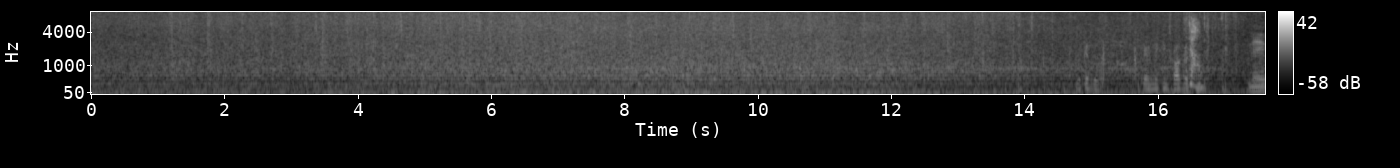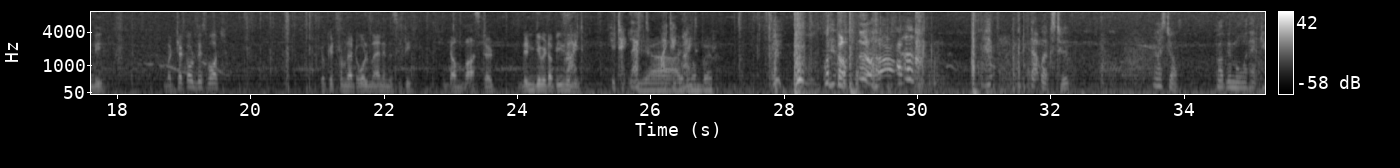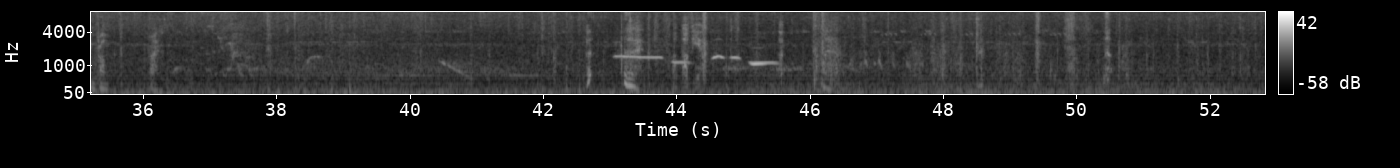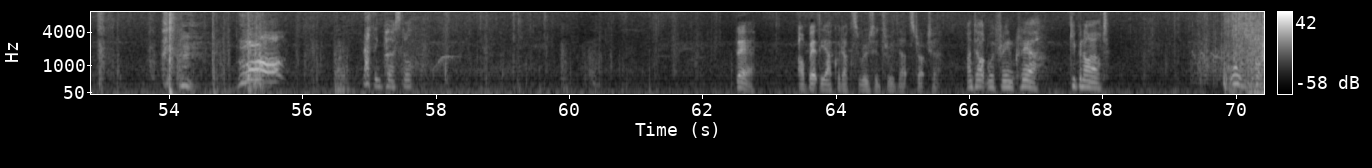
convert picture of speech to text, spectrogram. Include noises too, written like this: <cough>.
Look at this. We are making progress. Down. no? Maybe. But check out this watch. Took it from that old man in the city. Dumb bastard. Didn't give it up easily. Right. You take left. Yeah, I take right. remember. What the? That works too. Nice job. Probably more where that came from. Nothing personal. There. I'll bet the aqueduct's routed through that structure. I doubt we're free and clear. Keep an eye out. It's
